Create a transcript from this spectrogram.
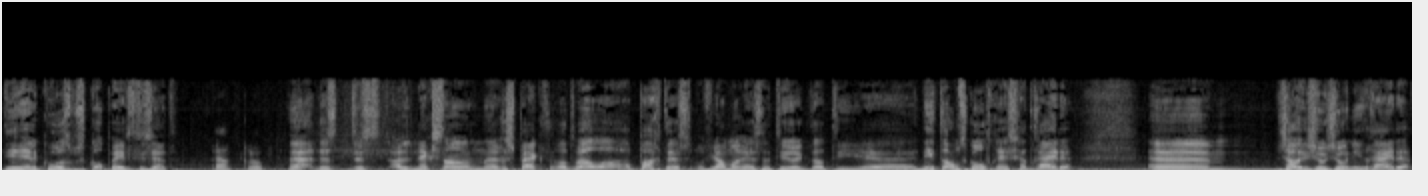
die de hele koers op zijn kop heeft gezet. Ja, klopt. Ja, dus, dus niks dan respect. Wat wel apart is, of jammer is natuurlijk, dat hij eh, niet de Amstel Gold Race gaat rijden. Ehm, zou hij sowieso niet rijden,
